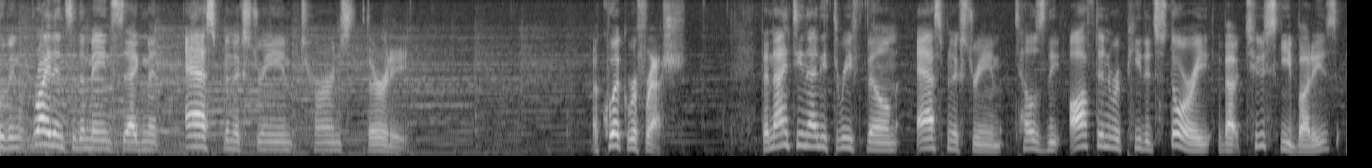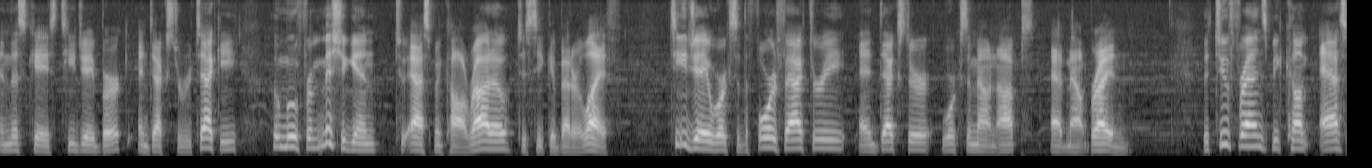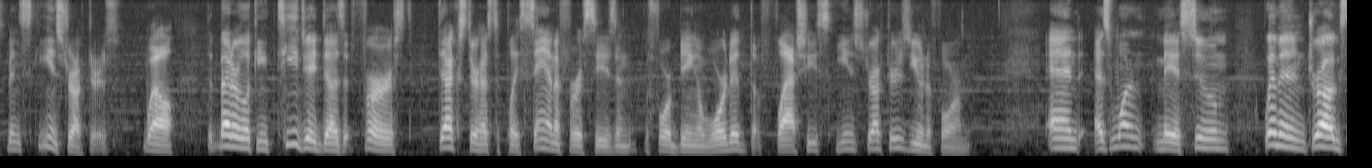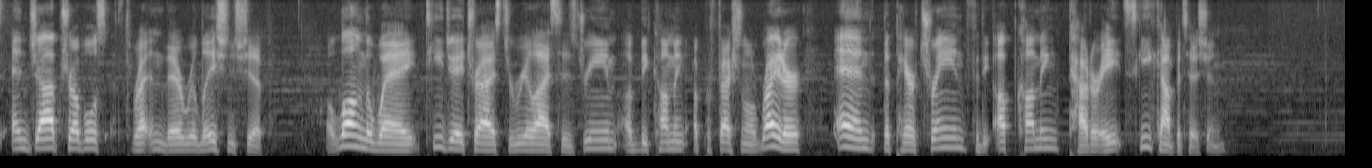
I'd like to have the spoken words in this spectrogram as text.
Moving right into the main segment, Aspen Extreme turns 30. A quick refresh. The 1993 film Aspen Extreme tells the often repeated story about two ski buddies, in this case TJ Burke and Dexter Rutecki, who moved from Michigan to Aspen, Colorado to seek a better life. TJ works at the Ford factory, and Dexter works in mountain ops at Mount Brighton. The two friends become Aspen ski instructors. Well, the better looking TJ does at first. Dexter has to play Santa for a season before being awarded the flashy ski instructor's uniform. And as one may assume, women, drugs, and job troubles threaten their relationship. Along the way, TJ tries to realize his dream of becoming a professional writer, and the pair train for the upcoming Powder 8 ski competition.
